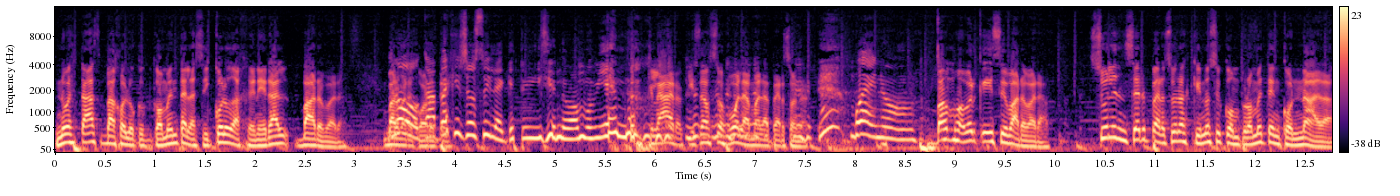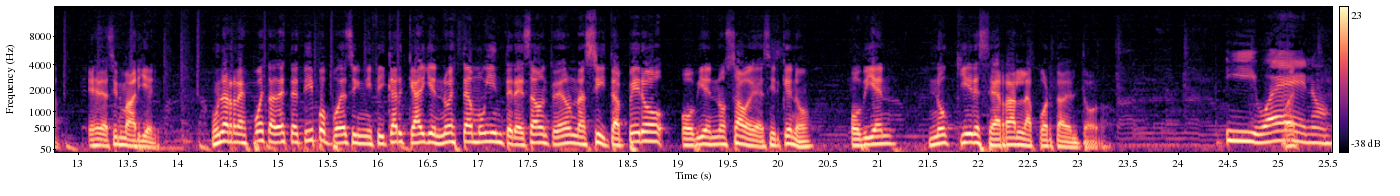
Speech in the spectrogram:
no estás bajo lo que comenta la psicóloga general Bárbara. Bárbara No, Cortés. capaz que yo soy la que estoy diciendo vamos viendo. Claro, quizás sos vos la mala persona. bueno, Vamos a ver qué dice Bárbara. Suelen ser personas que no se comprometen con nada, es decir, Mariel. Una respuesta de este tipo puede significar que alguien no está muy interesado en tener una cita, pero o bien no sabe decir que no, o bien no quiere cerrar la puerta del todo. y bueno,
